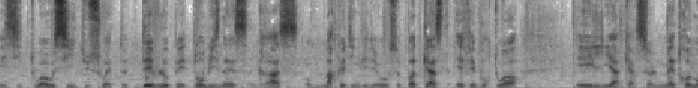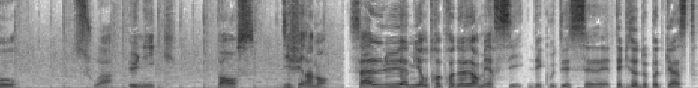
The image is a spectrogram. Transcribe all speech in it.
et si toi aussi tu souhaites développer ton business grâce au marketing vidéo, ce podcast est fait pour toi. Et il n'y a qu'un seul maître mot, sois unique, pense différemment. Salut amis entrepreneurs, merci d'écouter cet épisode de podcast,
